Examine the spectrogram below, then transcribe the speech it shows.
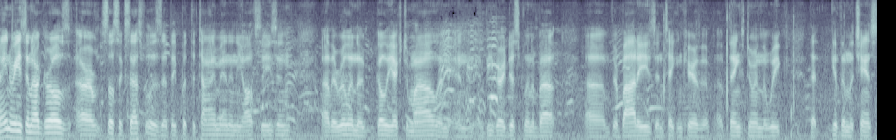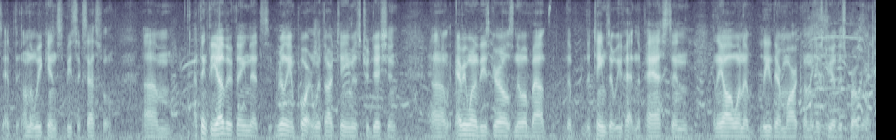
Main reason our girls are so successful is that they put the time in in the off season. Uh, they're willing to go the extra mile and, and, and be very disciplined about uh, their bodies and taking care of, the, of, things during the week that give them the chance the, on the weekends to be successful. Um, I think the other thing that's really important with our team is tradition. Um, every one of these girls know about the, the teams that we've had in the past, and, and they all want to leave their mark on the history of this program.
